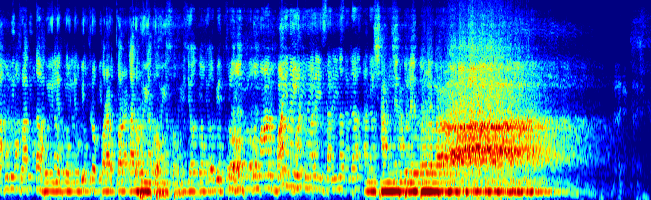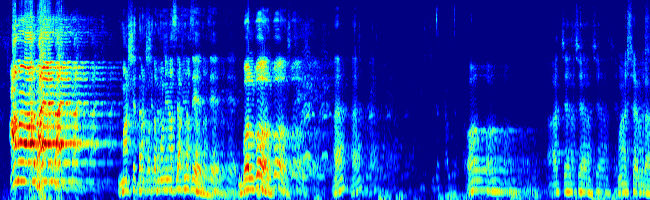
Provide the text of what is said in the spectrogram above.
অপবিত্র আত্মা হইলে তো পবিত্র করার দরকার হইতো। তুমি যত পবিত্র তোমার ভয় নাই তোমার এই জান্নাতটা আমি সামনে তুলে আমার ভাই মাসে তার কথা মনে আছে আপনাদের? বলব? হ্যাঁ? ও আচ্ছা আচ্ছা মাশাআল্লাহ।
